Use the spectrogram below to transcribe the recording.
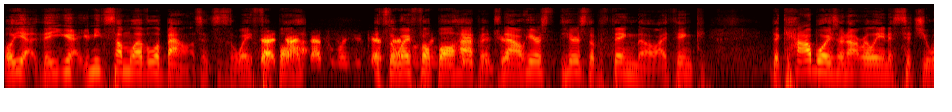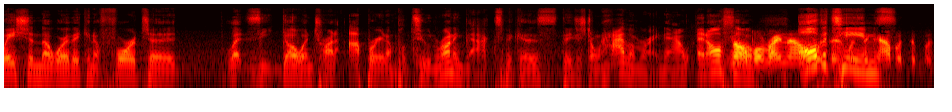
well, yeah, they, yeah, you need some level of balance. It's the way football. that, ha- that's when you. Catch, it's the way when you win football happens. Now, here's here's the thing, though. I think the Cowboys are not really in a situation though where they can afford to let Zeke go and try to operate on platoon running backs because they just don't have them right now. And also, no, but right now, all the teams the Cowboys,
